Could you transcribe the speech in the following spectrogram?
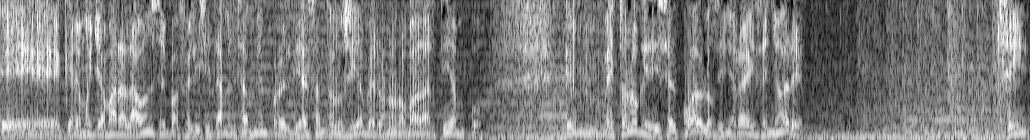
Eh, queremos llamar a la 11 para felicitarles también por el Día de Santa Lucía, pero no nos va a dar tiempo. Eh, esto es lo que dice el pueblo, señoras y señores. Sí.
